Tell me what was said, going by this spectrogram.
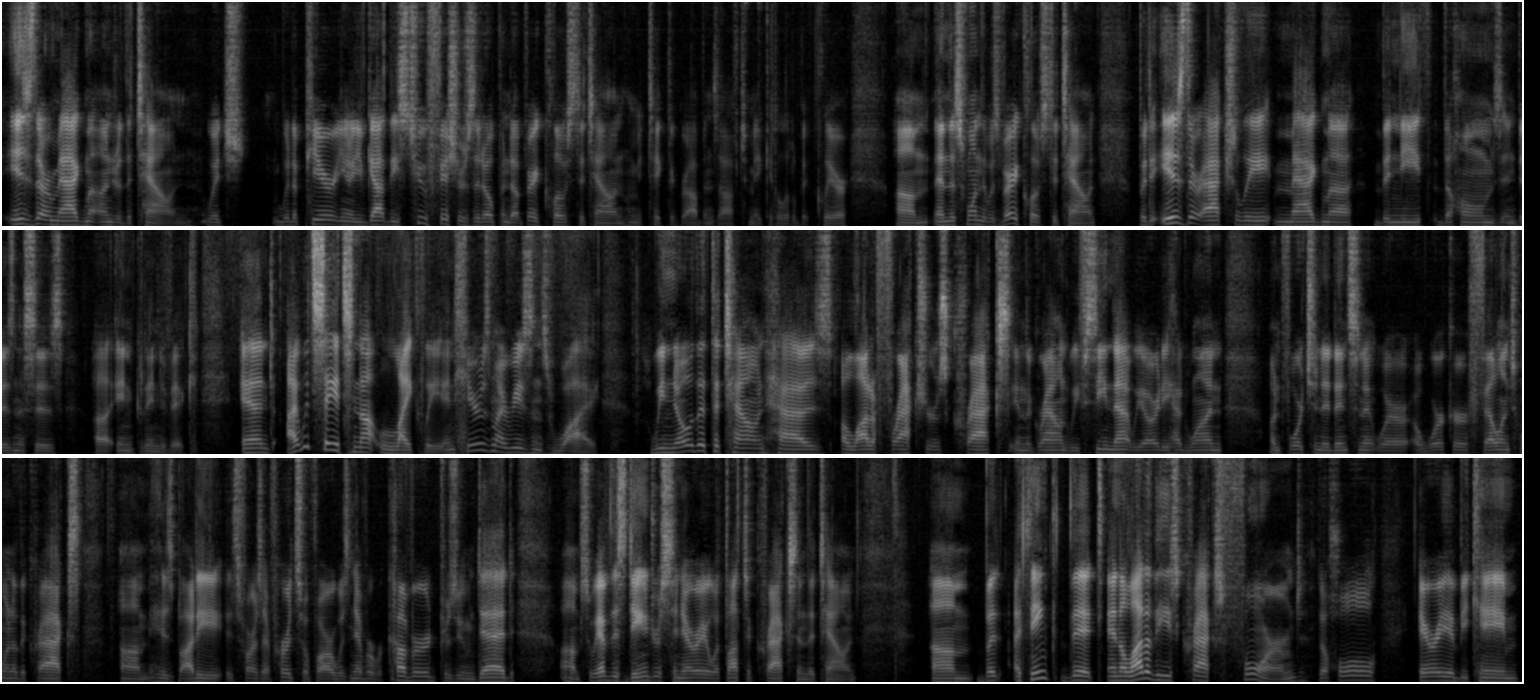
is there magma under the town? Which would appear, you know, you've got these two fissures that opened up very close to town. Let me take the grabens off to make it a little bit clear. Um, and this one that was very close to town. But is there actually magma beneath the homes and businesses uh, in Grindavik? And I would say it's not likely. And here's my reasons why. We know that the town has a lot of fractures, cracks in the ground. We've seen that. We already had one unfortunate incident where a worker fell into one of the cracks. Um, his body, as far as I've heard so far, was never recovered, presumed dead. Um, so we have this dangerous scenario with lots of cracks in the town. Um, but I think that, and a lot of these cracks formed, the whole area became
